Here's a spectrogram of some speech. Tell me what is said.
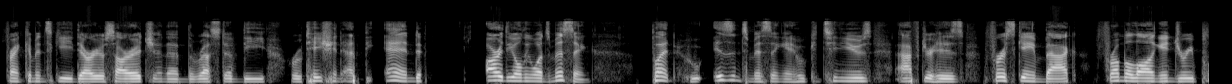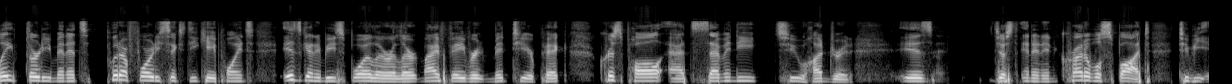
Frank Kaminsky, Dario Saric, and then the rest of the rotation at the end are the only ones missing. But who isn't missing and who continues after his first game back from a long injury, played 30 minutes, put up 46 DK points, is going to be, spoiler alert, my favorite mid tier pick. Chris Paul at 7,200 is just in an incredible spot to be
